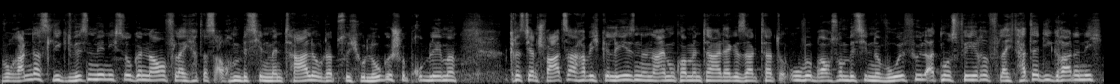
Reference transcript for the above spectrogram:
Woran das liegt, wissen wir nicht so genau. Vielleicht hat das auch ein bisschen mentale oder psychologische Probleme. Christian Schwarzer habe ich gelesen in einem Kommentar, der gesagt hat, Uwe braucht so ein bisschen eine Wohlfühlatmosphäre. Vielleicht hat er die gerade nicht.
